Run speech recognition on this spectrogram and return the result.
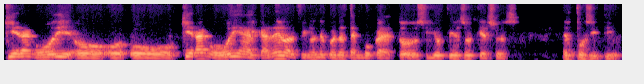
quieran o, odien, o, o, o quieran o odian al Canelo, al final de cuentas está en boca de todos y yo pienso que eso es es positivo.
